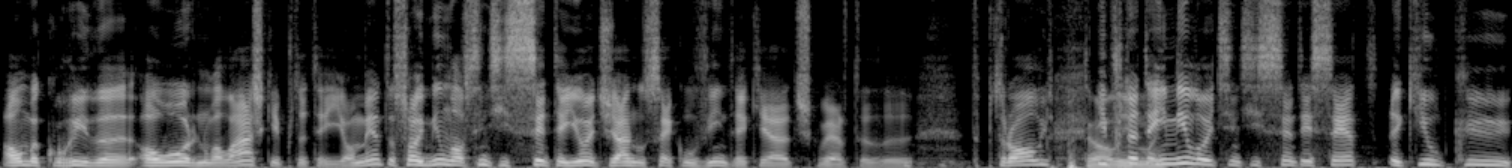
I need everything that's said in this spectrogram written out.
Há uma corrida ao ouro no Alasca e, portanto, aí aumenta. Só em 1968, já no século XX, é que há a descoberta de, de petróleo. petróleo E, portanto, e em 1867, aquilo que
